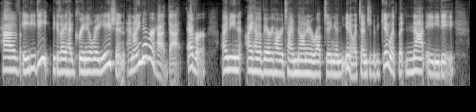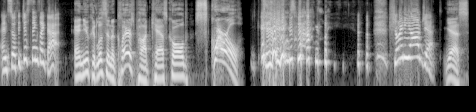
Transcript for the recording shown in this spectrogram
have ADD because I had cranial radiation and I never had that ever. I mean, I have a very hard time non interrupting and, you know, attention to begin with, but not ADD. And so th- just things like that. And you could listen to Clare's podcast called Squirrel. exactly. Shiny object. Yes.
